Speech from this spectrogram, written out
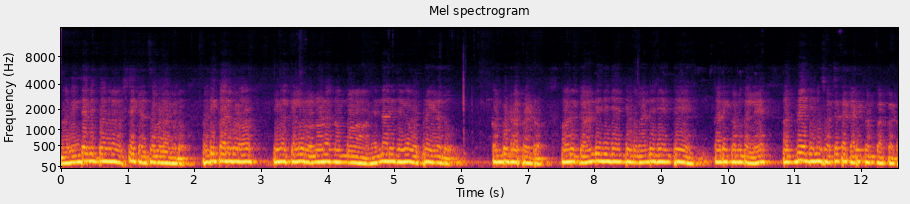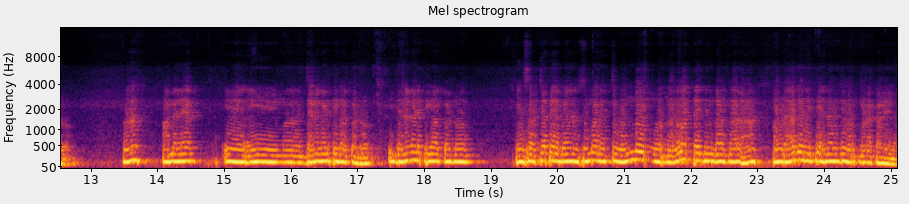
ನಾವು ಹಿಂದೆ ಬಿದ್ದಂದ್ರೆ ಅಷ್ಟೇ ಕೆಲಸಗಳಾಗೋದು. ಅಧಿಕಾರಿಗಳು, ಈಗ ಕೆಲವರು ನೋಡೋ, ನಮ್ಮ ಎನ್ ಆರ್ ಇಜೆಗೆ ಒಬ್ಬರೇ ಇರೋದು, ಕಂಪ್ಯೂಟರ್ ಆಪರೇಟರ್. ಅವ್ರಿಗೆ ಗಾಂಧೀಜಿ ಜಯಂತಿ ಗಾಂಧಿ ಜಯಂತಿ ಕಾರ್ಯಕ್ರಮದಲ್ಲಿ ಹದಿನೈದು ದಿನ ಸ್ವಚ್ಛತಾ ಕಾರ್ಯಕ್ರಮಕ್ಕೆ ಹಾಕೊಂಡ್ರು? ಆಮೇಲೆ ಈ ಜನಗಣತಿಗೆ ಹಾಕೊಂಡ್ರು ಈ ಜನಗಣತಿಗೆ ಹಾಕೊಂಡು ಸ್ವಚ್ಛತೆ ಅಭಿಯಾನ ಸುಮಾರು ಹೆಚ್ಚು ಒಂದು ನಲವತ್ತೈದು ದಿನಗಳ ಕಾಲ ಅವ್ರು ಯಾವುದೇ ರೀತಿ ಎನರ್ಜಿ ವರ್ಕ್ ಮಾಡೋಕ್ಕಾಗಲಿಲ್ಲ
